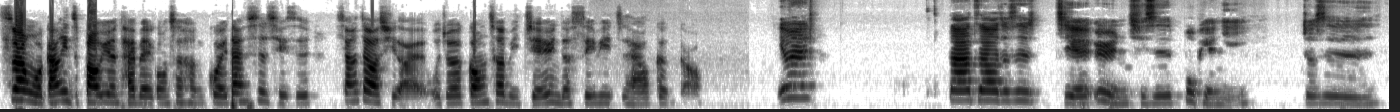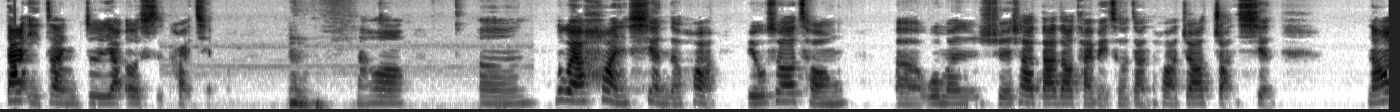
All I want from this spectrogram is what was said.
虽然我刚一直抱怨台北公车很贵，但是其实相较起来，我觉得公车比捷运的 CP 值还要更高。因为大家知道，就是捷运其实不便宜，就是搭一站就是要二十块钱。嗯，然后，嗯，如果要换线的话，比如说从呃我们学校搭到台北车站的话，就要转线，然后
